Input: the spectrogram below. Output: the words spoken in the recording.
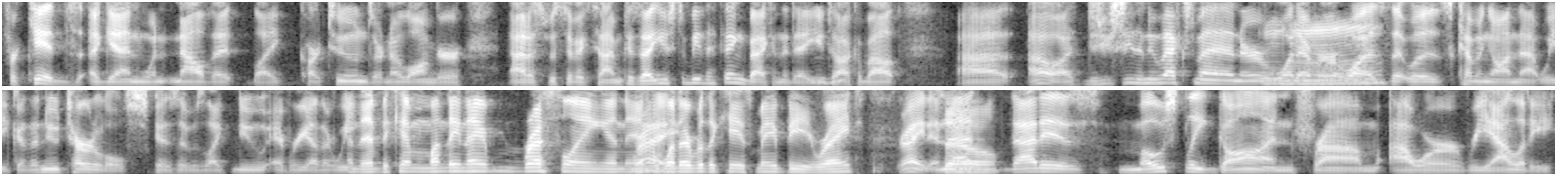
for kids again when now that like cartoons are no longer at a specific time because that used to be the thing back in the day. You Mhm. talk about. Uh, oh, did you see the new X Men or whatever it was that was coming on that week, or the new Turtles because it was like new every other week. and then became Monday Night Wrestling and, and Right. whatever the case may be, right? Right, and So- that that is mostly gone from our reality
